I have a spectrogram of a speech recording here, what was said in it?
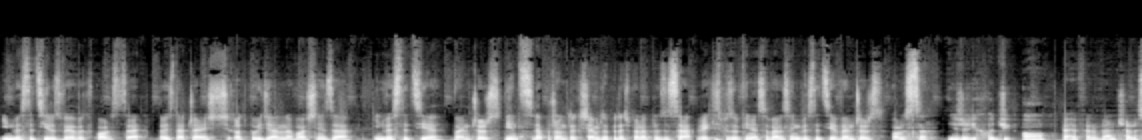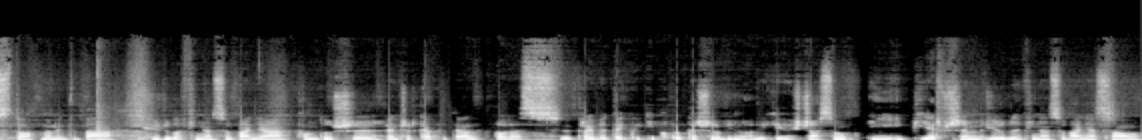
inwestycji rozwojowych w Polsce. To jest ta część odpowiedzialna właśnie za inwestycje Ventures. Więc na początek chciałem zapytać pana prezesa, w jaki sposób finansowane są inwestycje Ventures w Polsce? Jeżeli chodzi o PFR Ventures, to mamy dwa źródła finansowania funduszy Venture Capital oraz Private Equity, bo to też robimy od jakiegoś czasu. I, i pierwszym źródłem finansowania są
